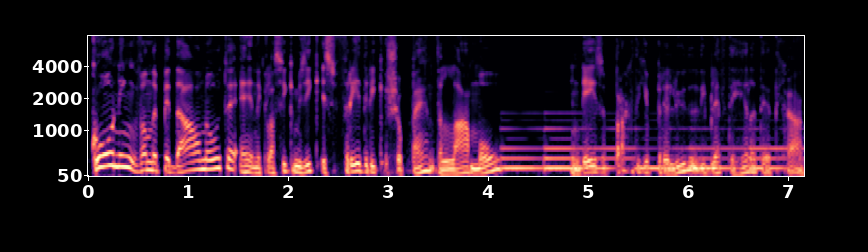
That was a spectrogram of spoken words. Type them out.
koning van de pedaalnoten in de klassieke muziek is Frédéric Chopin, de La-mol. In deze prachtige prelude, die blijft de hele tijd gaan.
